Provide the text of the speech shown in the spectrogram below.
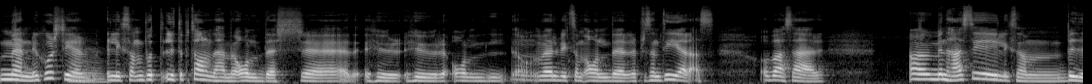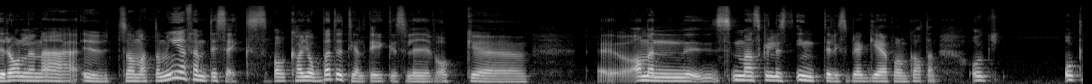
människor ser, liksom, på, lite på tal om det här med ålders, eh, hur, hur åld, väl liksom ålder representeras. Och bara så här, ja men här ser ju liksom birollerna ut som att de är 56 och har jobbat ett helt yrkesliv och eh, eh, ja men man skulle inte liksom reagera på dem på gatan. Och, och,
